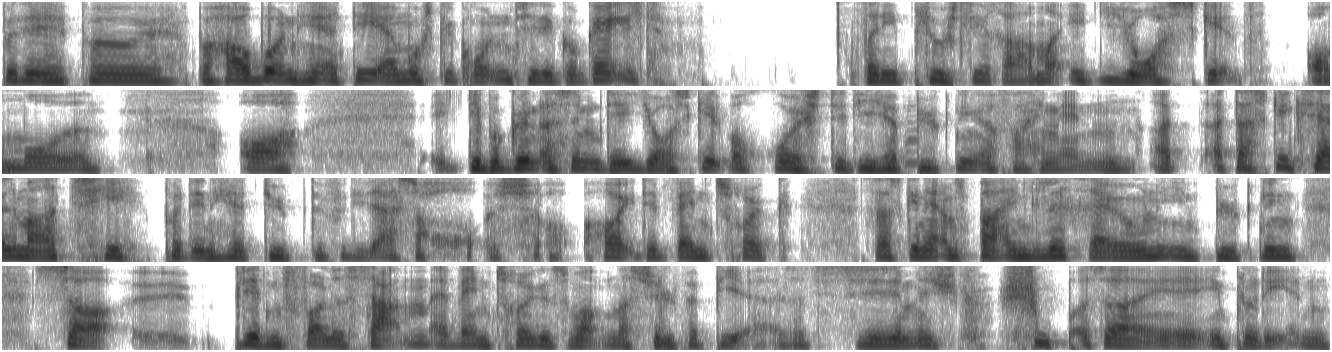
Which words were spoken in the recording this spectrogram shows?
på, det, på, øh, på havbunden her, det er måske grunden til, at det går galt fordi pludselig rammer et jordskælv område. Og det begynder simpelthen det jordskælv at ryste de her bygninger fra hinanden. Og, og der skal ikke særlig meget til på den her dybde, fordi der er så, hø- så højt et vandtryk. Så der skal nærmest bare en lille revne i en bygning, så øh, bliver den foldet sammen af vandtrykket, som om den var sølvpapir. Altså simpelthen, shup, og så øh, imploderer den.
